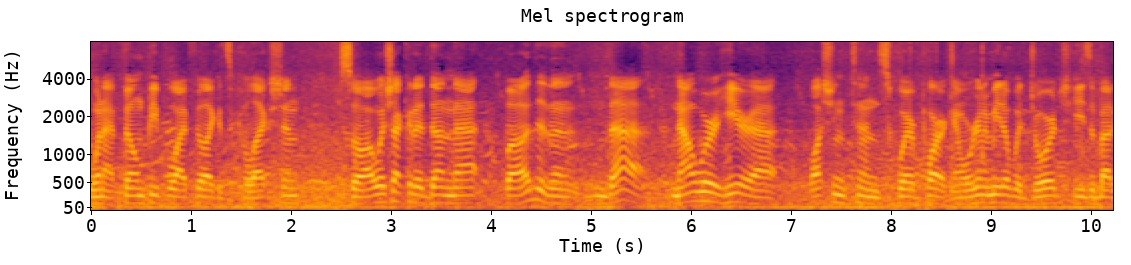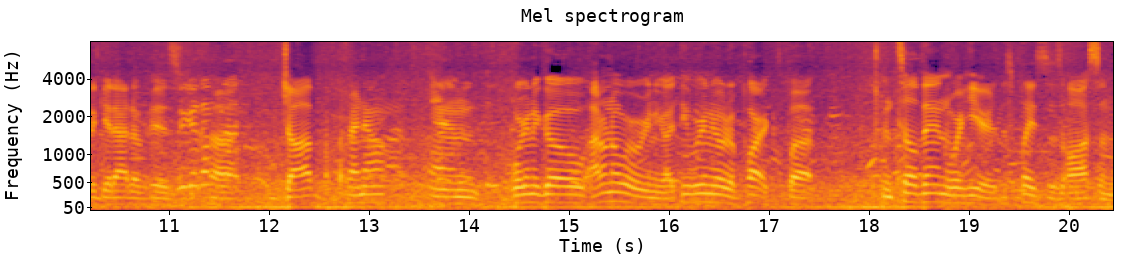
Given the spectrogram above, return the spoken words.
when I film people, I feel like it's a collection. So I wish I could have done that. But other than that, now we're here at Washington Square Park and we're gonna meet up with George. He's about to get out of his uh, job right now. And we're gonna go, I don't know where we're gonna go. I think we're gonna go to a park, but until then, we're here. This place is awesome.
